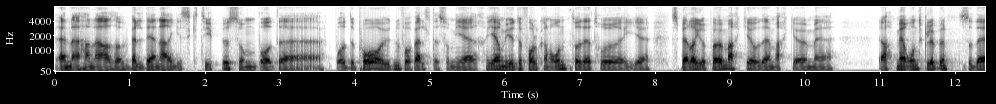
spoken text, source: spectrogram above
en, han er altså en veldig energisk type som både, både på og utenfor feltet, som gir, gir mye til folkene rundt. Og det tror jeg spillergruppa òg merker, og det merker òg vi ja, rundt klubben. Så det,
